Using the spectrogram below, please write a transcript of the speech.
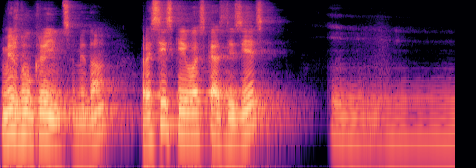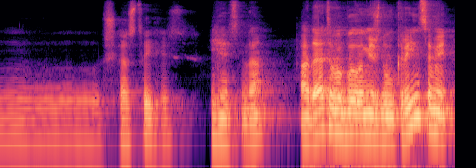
Между украинцами, да? Российские войска здесь есть? Сейчас-то есть. Есть, да? А до этого было между украинцами.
